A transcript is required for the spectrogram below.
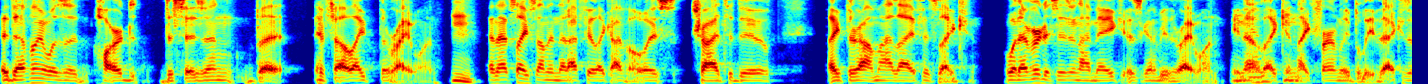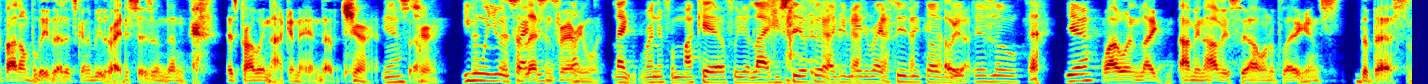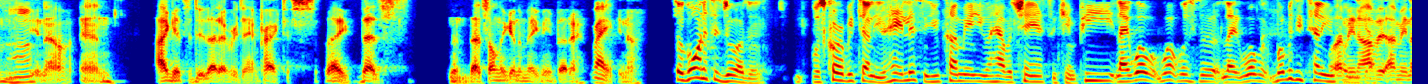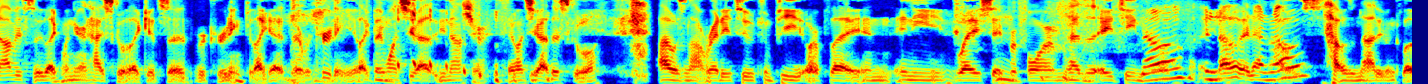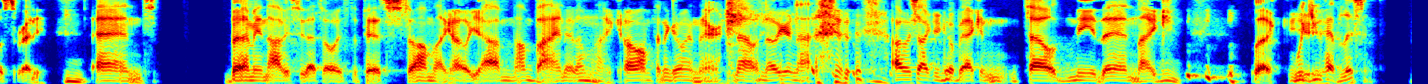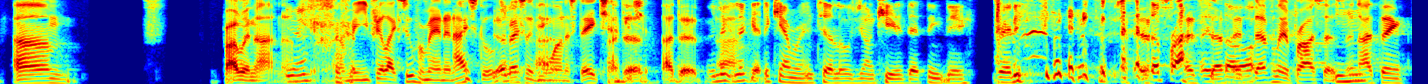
it definitely was a hard decision, but it felt like the right one. Mm. And that's like something that I feel like I've always tried to do, like throughout my life, is like whatever decision I make is going to be the right one, you know, Mhm. like and like firmly believe that. Because if I don't believe that it's going to be the right decision, then it's probably not going to end up. Sure. that. Yeah. So, Sure. Even That's- when you're in that's a lesson for like- everyone. Like, running from Michael for your life, you still feel like you made the right decision because Oh, yeah. there's no, yeah, Well, I wouldn't like. I mean, obviously, I want to play against the best, Mhm. you know, and I get to do that every day in practice. Like that's that's only going to make me better, right. you know. So going into Georgia, was Kirby telling you, "Hey, listen, you come in, you gonna have a chance to compete"? Like, what what was the like? What what was he telling you? Well, I mean, obvi- I mean, obviously, like when you're in high school, like it's a recruiting, like uh, they're recruiting you, like they want you out, you know, Sure. they want you at their school. I was not ready to compete or play in any way, shape, or form as an 18 year old. No, no, I I know. was, I was not even close to ready. Mm. And, but I mean, obviously that's always the pitch. So I'm like, oh yeah, I'm, I'm buying it. I'm Mm. like, oh, I'm gonna go in there. No, no, you're not. I wish I could go back and tell me then, like, look, Would you have listened? Um, Probably not. No. Yeah. I mean, you feel like Superman in high school, Yeah. especially if you I- won a state I championship. did. I did. Look, Um, look at the camera and tell those young kids that think they ready. it's, it's, a process. It's, def- it's definitely a process, and Mhm. I think,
